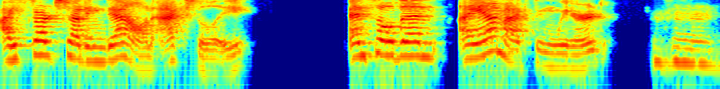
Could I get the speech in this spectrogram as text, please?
I start shutting down actually and so then I am acting weird. Mm-hmm.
